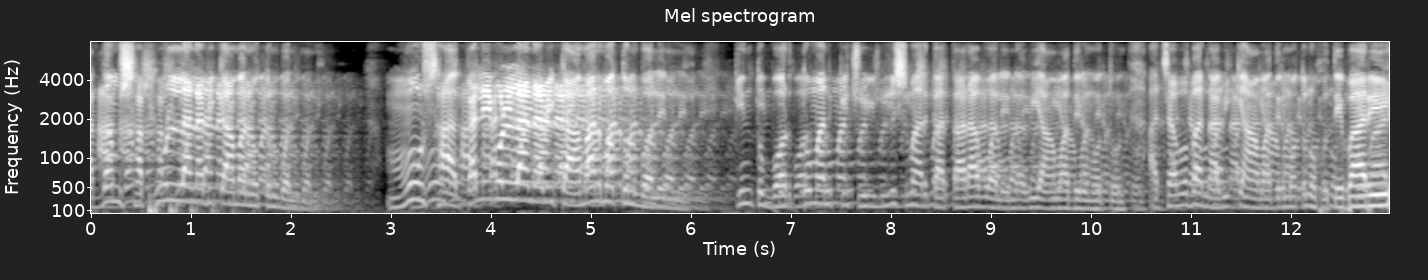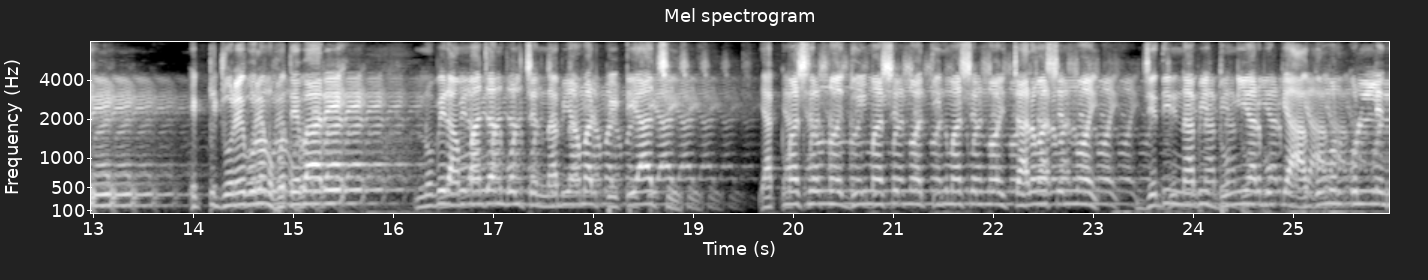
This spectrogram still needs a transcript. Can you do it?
আদম শাফিউল্লাহ নাবিকে আমার মতন বলেননি। মুসা কালিমুল্লাহ নবীকে আমার মতন বলেননি। কিন্তু বর্তমান কিছু ইবলিশ মার্কা তারা বলে নবী আমাদের মতন। আচ্ছা বাবা নাবিকে আমাদের মতন হতে পারে? একটু জোরে বলুন হতে পারে? নবীর আম্মাজান বলছেন নাবি আমার পেটে আছে। এক মাসের নয় দুই মাসের নয় তিন মাসের নয় চার মাসের নয় যেদিন নাবি দুনিয়ার বুকে আগমন করলেন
